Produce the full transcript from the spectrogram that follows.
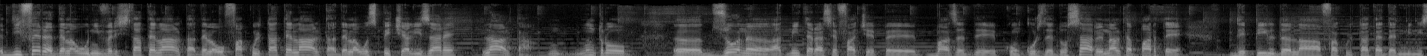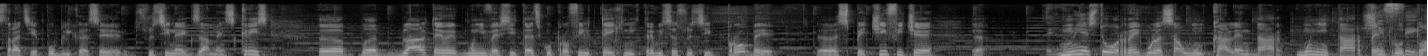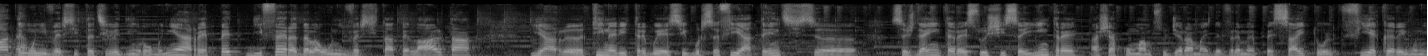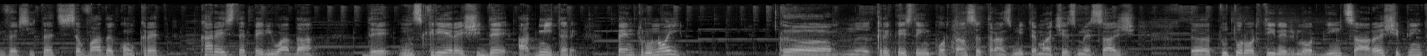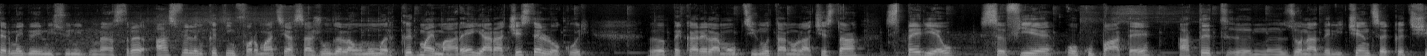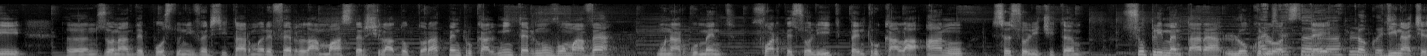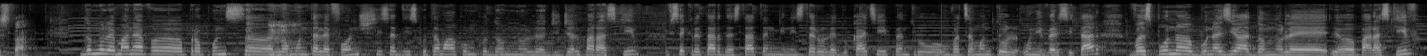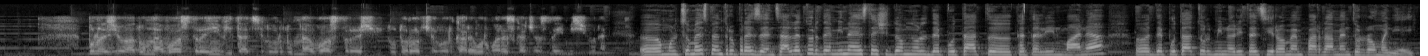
diferă de la o universitate la alta, de la o facultate la alta, de la o specializare la alta. Într-o Uh, zonă admiterea se face pe bază de concurs de dosar, în altă parte de pildă la Facultatea de Administrație Publică se susține examen scris, uh, la alte universități cu profil tehnic trebuie să susții probe uh, specifice. Nu este o regulă sau un calendar unitar și pentru fix, toate da. universitățile din România. Repet, diferă de la universitate la alta iar uh, tinerii trebuie sigur să fie atenți, să, să-și dea interesul și să intre, așa cum am sugerat mai devreme, pe site-ul fiecărei universități să vadă concret care este perioada de înscriere și de admitere. Pentru noi, uh, cred că este important să transmitem acest mesaj uh, tuturor tinerilor din țară și prin intermediul emisiunii dumneavoastră, astfel încât informația să ajungă la un număr cât mai mare, iar aceste locuri Uh, pe care le-am obținut anul acesta, sper eu să fie ocupate atât în zona de licență cât și în zona de post universitar, mă refer la master și la doctorat, pentru că al minter nu vom avea un argument foarte solid pentru ca la anul să solicităm suplimentarea locurilor Acestor de, locuri. din acest an. Domnule Manea, vă propun să luăm un telefon și să discutăm acum cu domnul Gigel Paraschiv, secretar de stat în Ministerul Educației pentru învățământul universitar. Vă spun uh, bună ziua, domnule uh, Paraschiv. Bună ziua dumneavoastră, invitațiilor dumneavoastră și tuturor celor care urmăresc această emisiune. Uh, Mulțumesc pentru prezență. Alături de mine este și domnul deputat uh, Cătălin Manea, uh, deputatul minorității rome în Parlamentul României.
